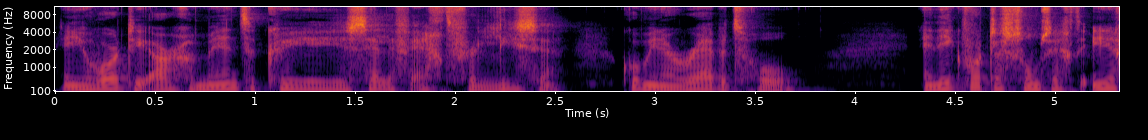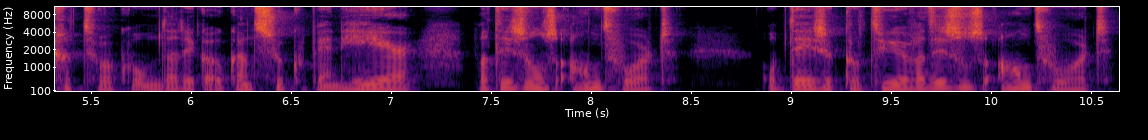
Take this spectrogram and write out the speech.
en je hoort die argumenten, kun je jezelf echt verliezen. Kom je in een rabbit hole. En ik word er soms echt ingetrokken omdat ik ook aan het zoeken ben. Heer, wat is ons antwoord op deze cultuur? Wat is ons antwoord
